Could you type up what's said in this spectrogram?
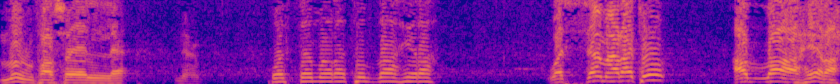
منفصل. نعم. والثمرة الظاهرة. والثمرة الظاهرة.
